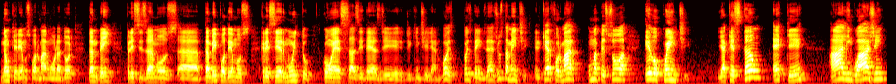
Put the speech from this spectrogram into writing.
não queremos formar um orador, também precisamos, uh, também podemos crescer muito com essas ideias de, de Quintiliano. Pois, pois bem, né, justamente, ele quer formar uma pessoa eloquente. E a questão é que a linguagem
